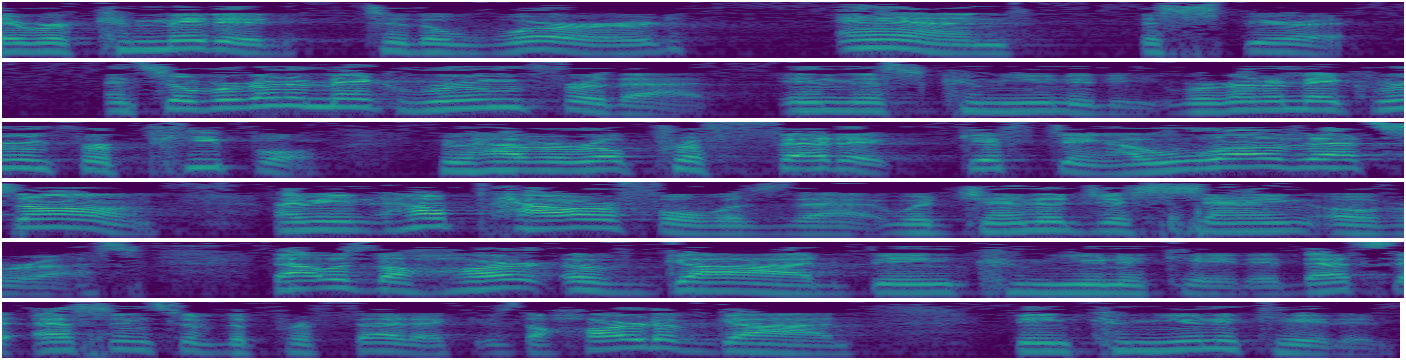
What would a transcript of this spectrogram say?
They were committed to the Word and the Spirit. And so we're going to make room for that in this community. We're going to make room for people who have a real prophetic gifting. I love that song. I mean, how powerful was that, what Jenna just sang over us? That was the heart of God being communicated. That's the essence of the prophetic, is the heart of God being communicated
